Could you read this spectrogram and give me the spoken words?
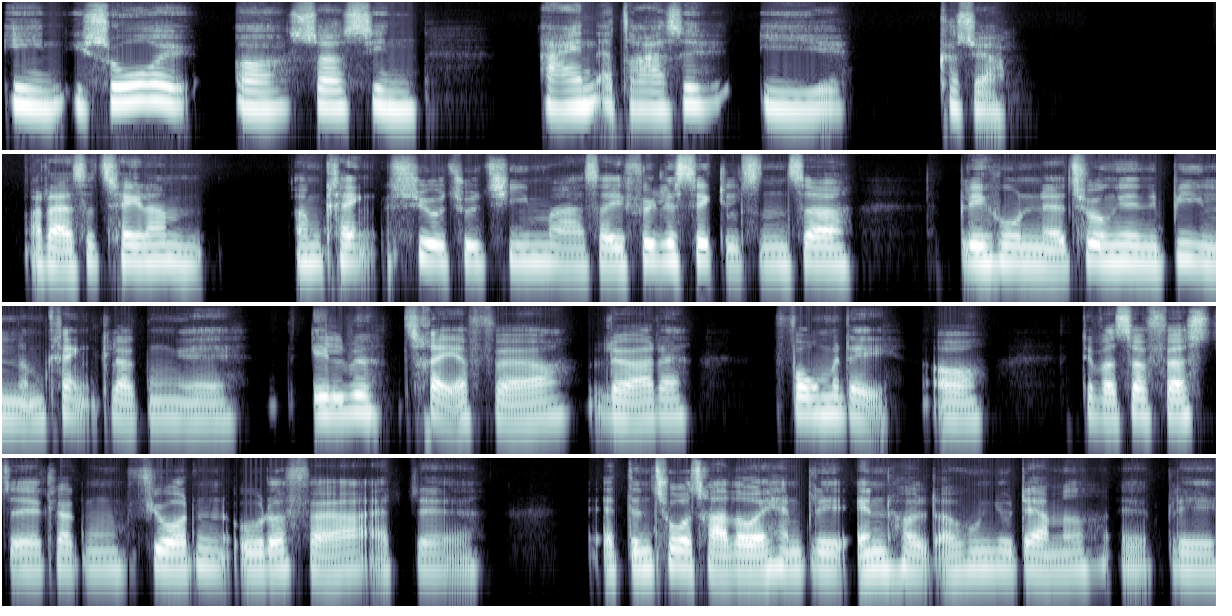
en i Sorø og så sin egen adresse i øh, Korsør. Og der er altså tale om omkring 27 timer. Altså ifølge sigtelsen, så blev hun øh, tvunget ind i bilen omkring klokken 11.43 lørdag formiddag, og det var så først øh, klokken 14.48, at, øh, at den 32-årige han blev anholdt, og hun jo dermed øh, blev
